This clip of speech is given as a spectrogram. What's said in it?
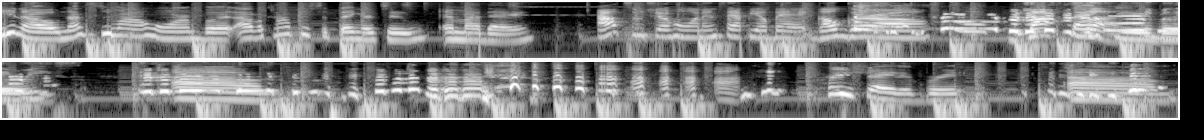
you know not to toot my own horn but i've accomplished a thing or two in my day I'll toot your horn and tap your back. Go, girl. Thank Doctor you, Kimberly. Reese. um appreciate it Britt. um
